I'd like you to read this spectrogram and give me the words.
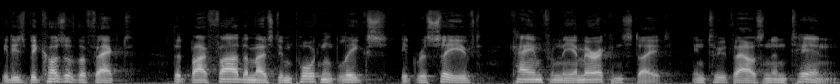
it is because of the fact that by far the most important leaks it received came from the American state in 2010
